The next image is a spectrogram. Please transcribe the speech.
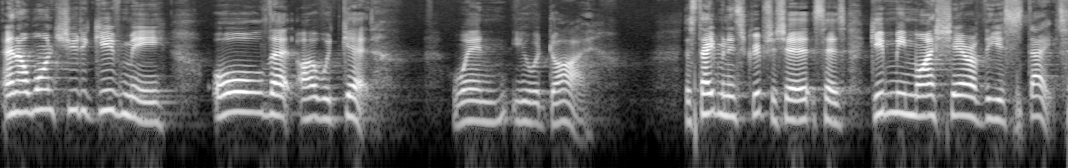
And I want you to give me all that I would get when you would die. The statement in Scripture says, Give me my share of the estate.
